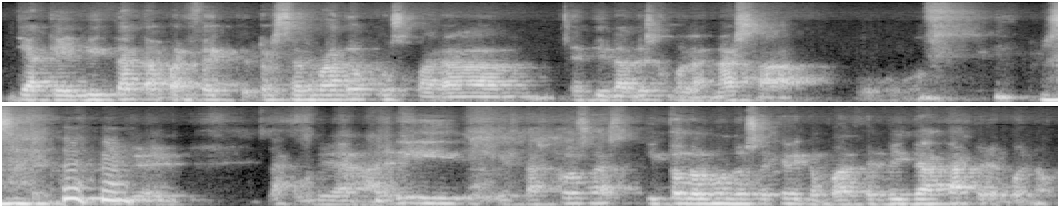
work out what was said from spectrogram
ya que el Big Data parece reservado pues, para entidades como la NASA o la Comunidad Madrid y estas cosas, y todo el mundo se cree que puede hacer Big Data, pero bueno,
